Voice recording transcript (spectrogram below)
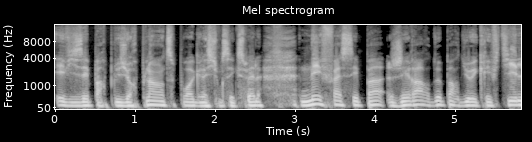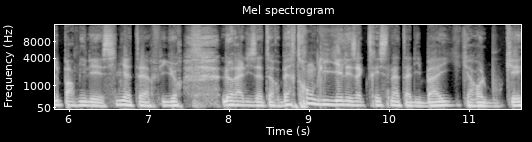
et visé par plusieurs plainte pour agression sexuelle. N'effacez pas Gérard Depardieu, écrivent-ils. Parmi les signataires figurent le réalisateur Bertrand Blier, les actrices Nathalie Baye, Carole Bouquet,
